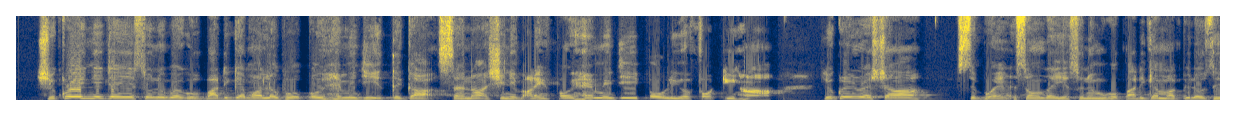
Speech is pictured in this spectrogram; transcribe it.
။ယူကရိန်းငြိမ်းချမ်းရေးဆွေးနွေးပွဲကိုဗာတီကန်မှာလုပ်ဖို့ပုံဟမ်မင်းကြီးအသစ်ကဆန္ဒရှိနေပါတယ်။ပုံဟမ်မင်းကြီးပိုလီယို14ဟာယူကရိန်းရုရှား စစ်ပွဲအဆုံးသတ်ရေးဆွေးနွေးမှုကိုဗာတီကန်မှာပြုလုပ်စေ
